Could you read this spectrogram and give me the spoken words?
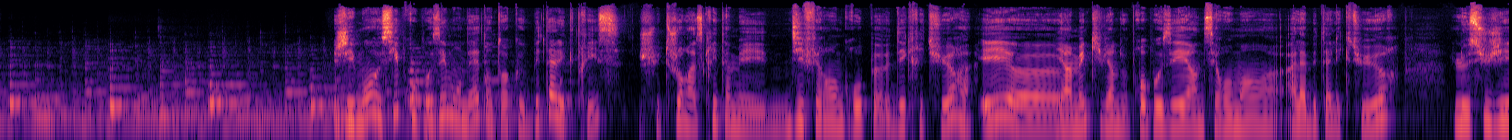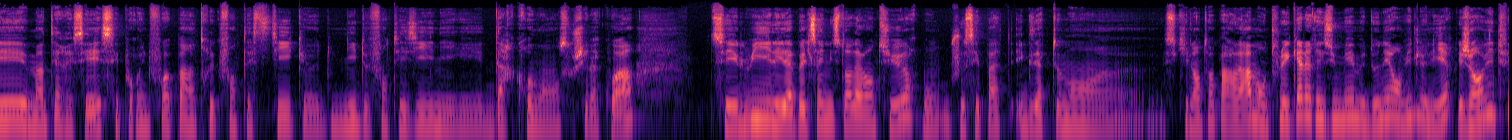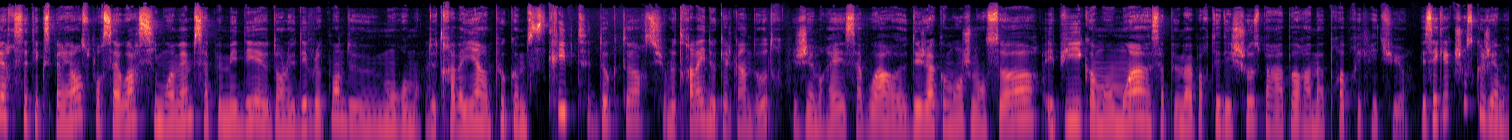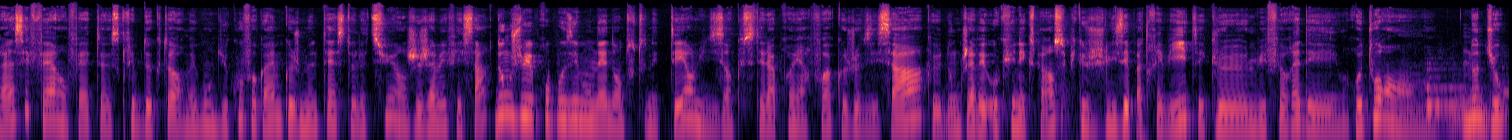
J'ai moi aussi proposé mon aide en tant que bêta lectrice. Je suis toujours inscrite à mes différents groupes euh, d'écriture et il y a un mec qui vient de proposer un de ses romans à la bêta lecture. Le sujet m'intéressait, c'est pour une fois pas un truc fantastique, euh, ni de fantaisie, ni dark romance ou je sais pas quoi. C'est lui, il appelle ça une histoire d'aventure. Bon, je sais pas exactement euh, ce qu'il entend par là, mais en tous les cas, le résumé me donnait envie de le lire. Et j'ai envie de faire cette expérience pour savoir si moi-même ça peut m'aider euh, dans le développement de mon roman. De travailler un peu comme script doctor sur le travail de quelqu'un d'autre. J'aimerais savoir euh, déjà comment je m'en sors, et puis comment moi ça peut m'apporter des choses par rapport à ma propre écriture. Et c'est quelque chose que j'aimerais assez faire en fait, script doctor. Mais bon, du coup, faut quand même que je me teste là-dessus. Hein. J'ai jamais fait ça. Donc je lui ai proposé mon aide en toute honnêteté en lui disant que c'était la première fois que je faisais ça, que donc j'avais aucune expérience et puis que je lisais pas très vite et que je lui ferais des retours en audio.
